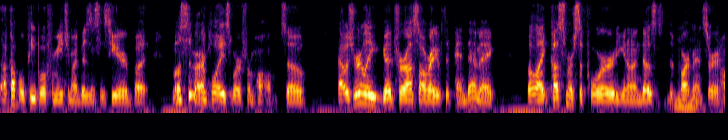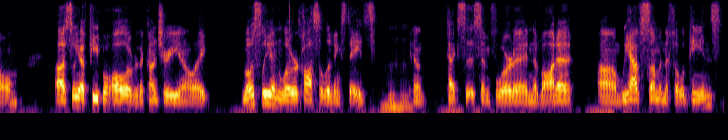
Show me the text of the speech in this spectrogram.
a couple people from each of my businesses here, but most of our employees work from home. So that was really good for us already with the pandemic but like customer support, you know, and those mm-hmm. departments mm-hmm. are at home. Uh, so we have people all over the country, you know, like mostly in lower cost of living states, mm-hmm. you know, Texas and Florida and Nevada. Um, we have some in the Philippines.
